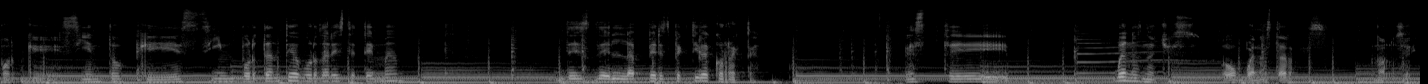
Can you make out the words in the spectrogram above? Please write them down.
porque siento que es importante abordar este tema desde la perspectiva correcta. Este... Buenas noches o buenas tardes, no lo sé.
